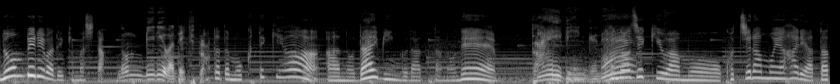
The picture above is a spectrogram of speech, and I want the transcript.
のんびりはできました。のんびりはできた。ただ目的はあのダイビングだったのでダイビングね。この時期はもうこちらもやはり暖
